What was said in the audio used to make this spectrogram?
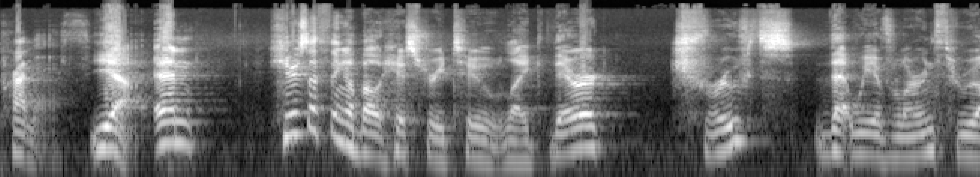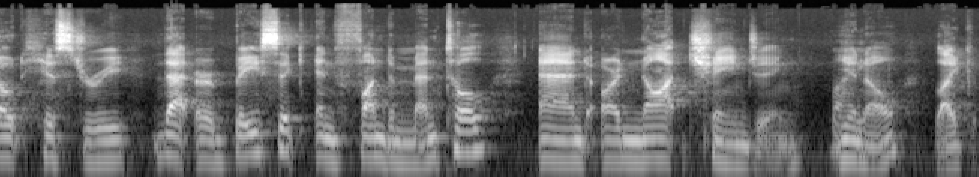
premise. Yeah, and here's the thing about history too. Like there are truths that we have learned throughout history that are basic and fundamental and are not changing. you know, like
